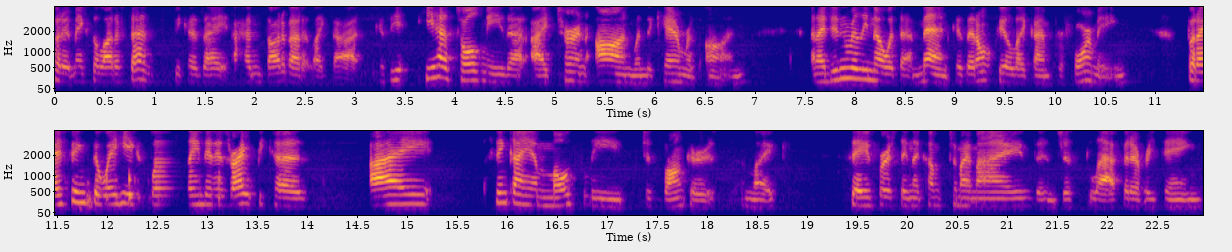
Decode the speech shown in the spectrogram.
put it makes a lot of sense because I hadn't thought about it like that. Because he, he has told me that I turn on when the camera's on. And I didn't really know what that meant because I don't feel like I'm performing. But I think the way he explained it is right because I think I am mostly just bonkers and like say first thing that comes to my mind and just laugh at everything.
